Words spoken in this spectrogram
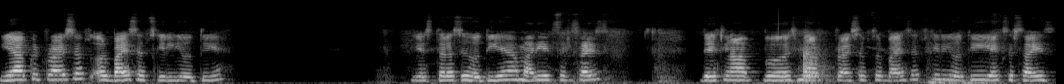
ये आपके ट्राइसेप्स और बाइसेप्स के लिए होती है। ये इस तरह से होती है हमारी एक्सरसाइज देखना आप, इसमें आप ट्राइसेप्स और बाइसेप्स के लिए होती है एक्सरसाइज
